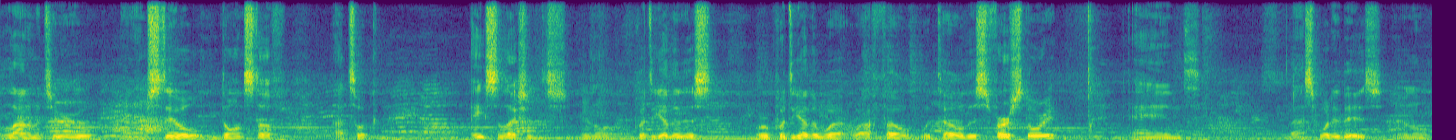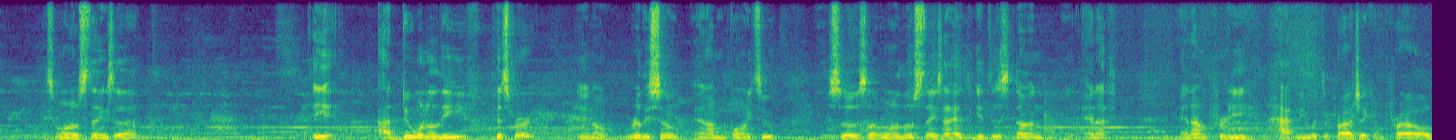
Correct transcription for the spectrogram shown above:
a lot of material, and I'm still doing stuff. I took eight selections. You know, put together this or put together what, what I felt would tell this first story, and that's what it is. You know, it's one of those things. Uh, it, I do want to leave Pittsburgh, you know, really soon, and I'm going to. So it's like one of those things I had to get this done, and I, and I'm pretty happy with the project. I'm proud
